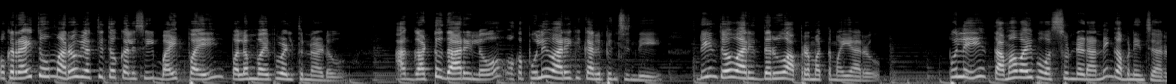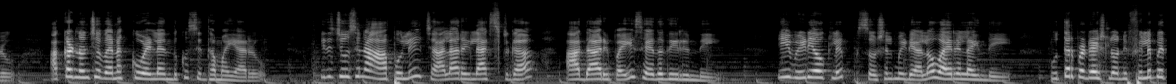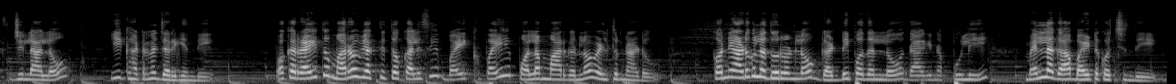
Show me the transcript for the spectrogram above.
ఒక రైతు మరో వ్యక్తితో కలిసి బైక్పై పొలం వైపు వెళ్తున్నాడు. ఆ గట్టు దారిలో ఒక పులి వారికి కనిపించింది. దీంతో వారిద్దరూ అప్రమత్తమయ్యారు. పులి తమ వైపు వస్తుండడాన్ని గమనించారు. అక్కడి నుంచి వెనక్కు వెళ్ళేందుకు సిద్ధమయ్యారు. ఇది చూసిన ఆ పులి చాలా రిలాక్స్డ్గా ఆ దారిపై సేదదీరింది. ఈ వీడియో క్లిప్ సోషల్ మీడియాలో వైరల్ అయింది. ఉత్తరప్రదేశ్లోని ఫిలిబిత్ జిల్లాలో ఈ ఘటన జరిగింది. ఒక రైతు మరో వ్యక్తితో కలిసి బైక్పై పొలం మార్గంలో వెళ్తున్నాడు. కొన్ని అడుగుల దూరంలో గడ్డి పొదల్లో దాగిన పులి మెల్లగా బయటకొచ్చింది.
